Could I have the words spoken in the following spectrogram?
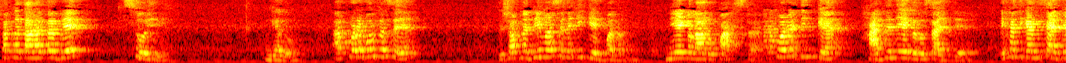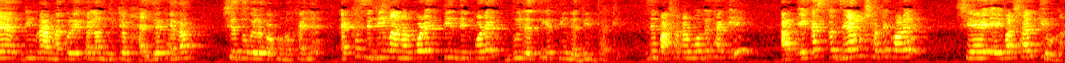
স্বপ্নে তারাটা বেদ সই। গেল। তারপরে বলতেছে যে, স্বপ্নে ডিম আছে নাকি কেক বানাবো? নিয়ে গেল আরও পাঁচটা। পরের দিনকে হাতে নিয়ে গেল চারটে এখান থেকে আমি চারটে ডিম রান্না করে খেলাম, দুইটা ভাইজে খেলাম। সেদ্ধ করে কখনো খাই না এক খাসি ডিম আনার পরে, তিন দিন পরে দুই রেত থেকে তিনটে ডিম থাকে। যে বাসাটার মধ্যে থাকি আর এই কাজটা যে আমার সাথে করে, সে এই বাসার কেউ না।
